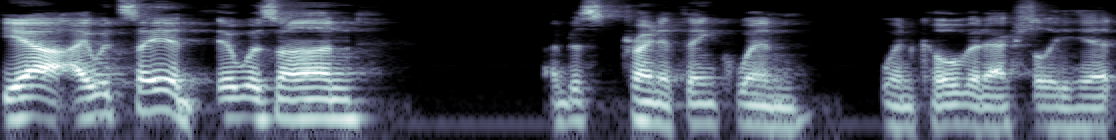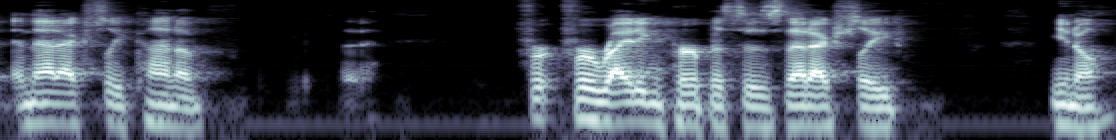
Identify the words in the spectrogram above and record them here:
Yeah, I would say it, it was on I'm just trying to think when when COVID actually hit, and that actually kind of for for writing purposes, that actually, you know,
